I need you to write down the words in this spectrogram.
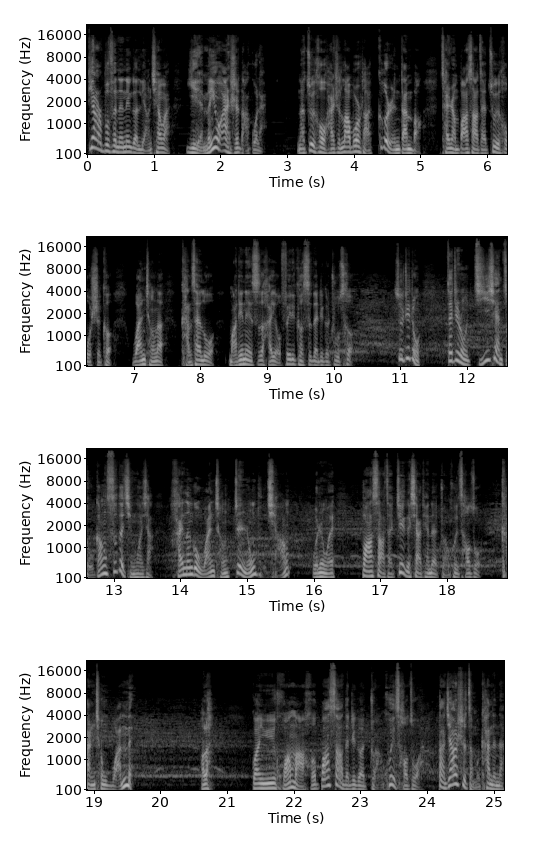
第二部分的那个两千万也没有按时打过来，那最后还是拉波尔塔个人担保，才让巴萨在最后时刻完成了坎塞洛、马丁内斯还有菲利克斯的这个注册。所以这种在这种极限走钢丝的情况下，还能够完成阵容补强，我认为巴萨在这个夏天的转会操作堪称完美。好了，关于皇马和巴萨的这个转会操作啊，大家是怎么看的呢？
